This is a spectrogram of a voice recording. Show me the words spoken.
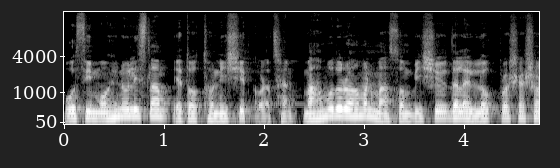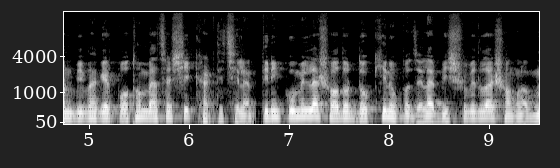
ওসি মহিনুল ইসলাম এ তথ্য নিশ্চিত করেছেন। মাহমুদুর রহমান মাসুম বিশ্ববিদ্যালয়ের লোক প্রশাসন বিভাগের প্রথম ব্যাচের শিক্ষার্থী ছিলেন। তিনি কুমিল্লা সদর দক্ষিণ উপজেলা বিশ্ববিদ্যালয় সংলগ্ন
